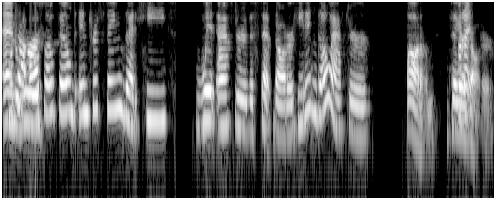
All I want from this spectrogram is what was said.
And Which I also found interesting that he went after the stepdaughter. He didn't go after Autumn, their I- daughter.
